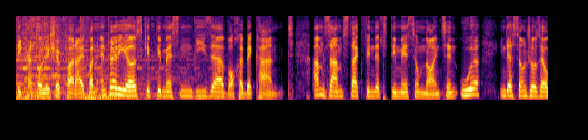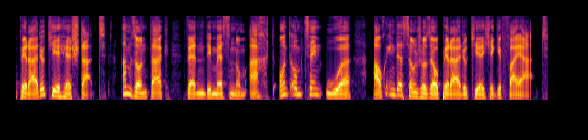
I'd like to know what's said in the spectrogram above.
Die katholische Pfarrei von Entre Rios gibt die Messen dieser Woche bekannt. Am Samstag findet die Messe um 19 Uhr in der San Jose Operario Kirche statt. Am Sonntag werden die Messen um 8 und um 10 Uhr auch in der San Jose Operario Kirche gefeiert.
